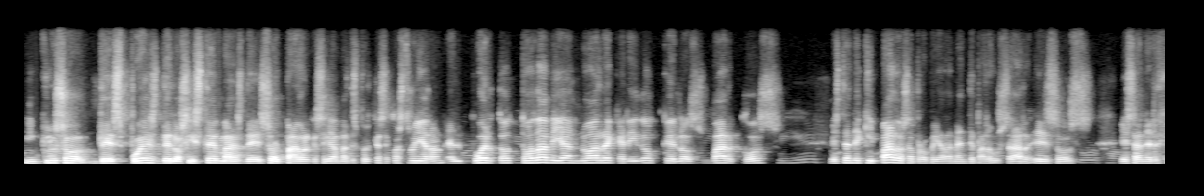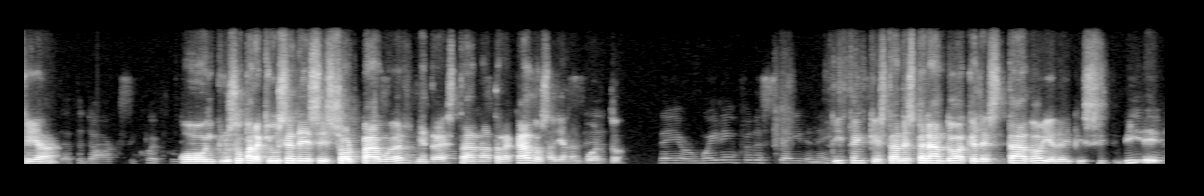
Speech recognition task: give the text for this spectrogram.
Incluso después de los sistemas de shore power que se llama, después que se construyeron, el puerto todavía no ha requerido que los barcos estén equipados apropiadamente para usar esos, esa energía o incluso para que usen ese short power mientras están atracados allá en el puerto. Dicen que están esperando a que el Estado y el APCD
